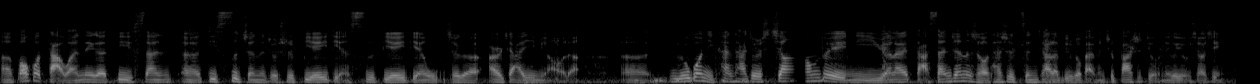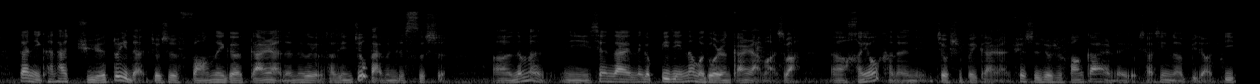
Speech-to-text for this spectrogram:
呃，包括打完那个第三呃第四针的，就是 BA 点四、BA 点五这个二价疫苗的，呃，如果你看它就是相对你原来打三针的时候，它是增加了，比如说百分之八十九那个有效性，但你看它绝对的就是防那个感染的那个有效性就百分之四十，呃，那么你现在那个毕竟那么多人感染嘛，是吧？呃，很有可能你就是被感染，确实就是防感染的有效性呢比较低。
